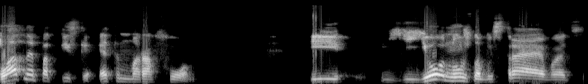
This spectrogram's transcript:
Платная подписка – это марафон. И ее нужно выстраивать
